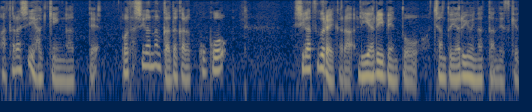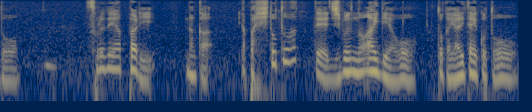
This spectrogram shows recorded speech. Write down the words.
新しい発見があって私がなんかだからここ4月ぐらいからリアルイベントをちゃんとやるようになったんですけどうんそれでやっぱりなんかやっぱ人と会って自分のアイデアをとかやりたいことを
